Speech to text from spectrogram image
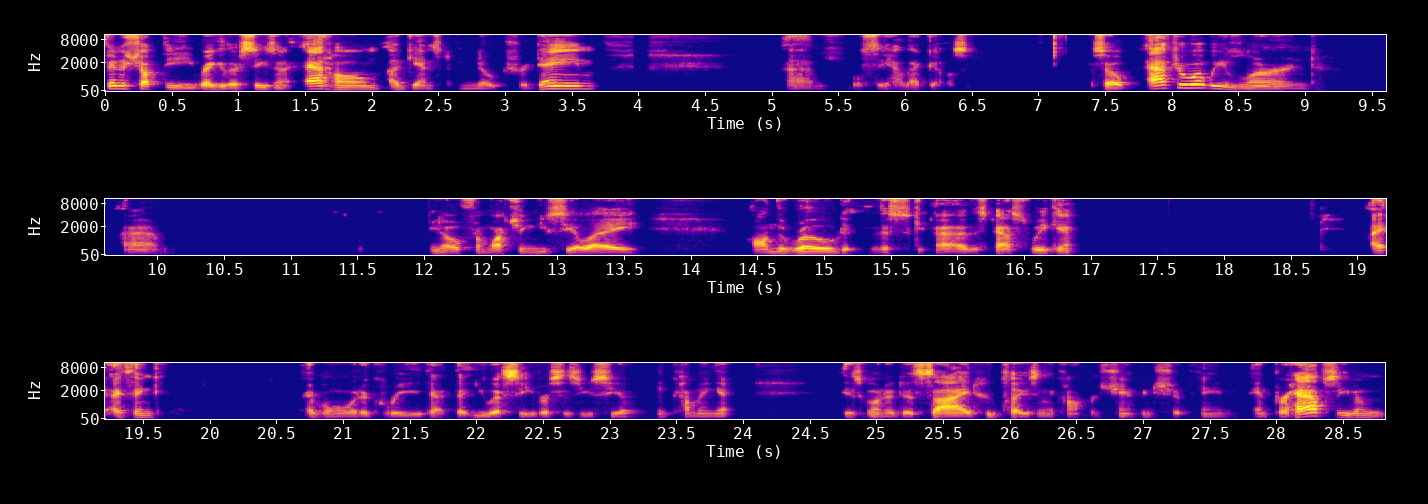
finish up the regular season at home against Notre Dame. Um, we'll see how that goes. So after what we learned, um, you know, from watching UCLA on the road this uh, this past weekend, I, I think everyone would agree that that USC versus UCLA coming in is going to decide who plays in the conference championship game, and perhaps even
